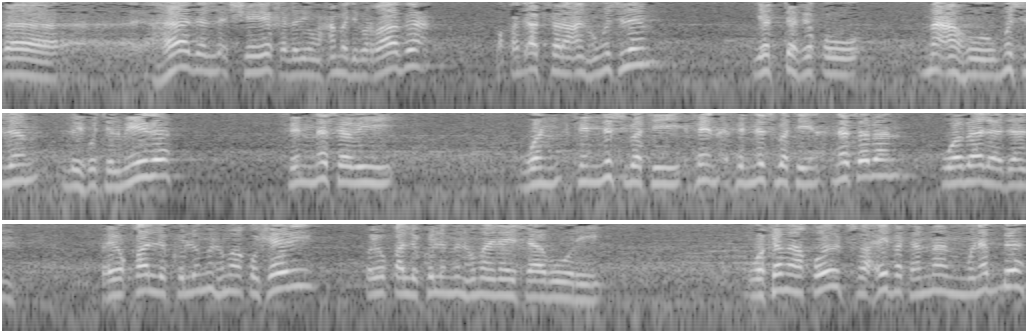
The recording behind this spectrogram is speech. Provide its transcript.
فهذا الشيخ الذي هو محمد بن رافع وقد أكثر عنه مسلم يتفق معه مسلم اللي هو تلميذه في النسب في النسبة في النسبة نسبا وبلدا. فيقال لكل منهما قشيري ويقال لكل منهما نيسابوري. وكما قلت صحيفة همام منبه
